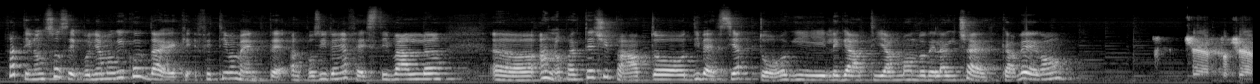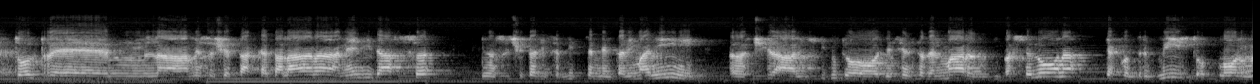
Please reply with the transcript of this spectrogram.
Infatti non so se vogliamo ricordare che effettivamente al Posidonia Festival eh, hanno partecipato diversi attori legati al mondo della ricerca, vero? Certo, certo, oltre mh, mm, la mia società catalana, Nenidas, una società di servizi ambientali marini, c'era l'Istituto di Scienza del Mare di Barcellona che ha contribuito con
